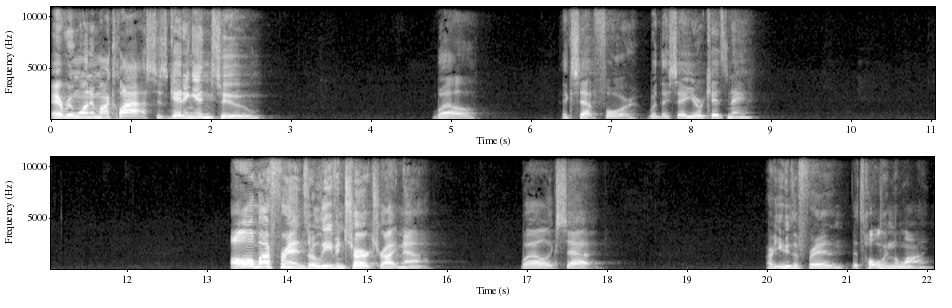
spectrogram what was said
Everyone in my class is getting into, well, except for, would they say your kid's name? All my friends are leaving church right now. Well, except are you the friend that's holding the line?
